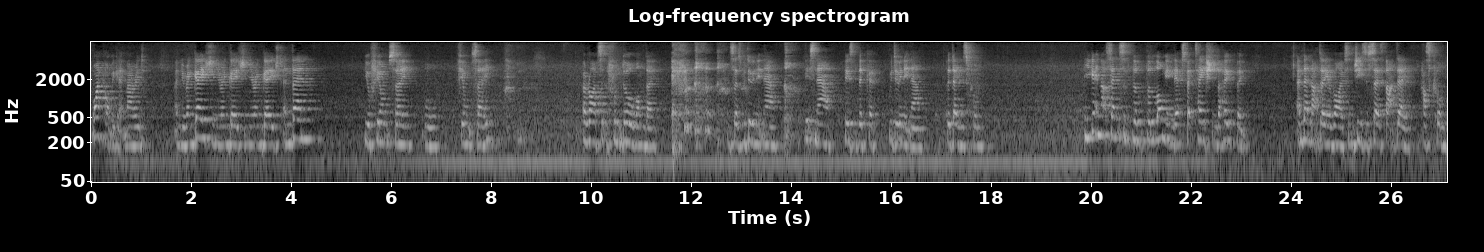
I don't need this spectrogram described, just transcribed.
Why can't we get married? And you're engaged and you're engaged and you're engaged, and then your fiance or fiance arrives at the front door one day and says, We're doing it now. It's now. Here's the vicar. We're doing it now. The day has come you're getting that sense of the, the longing, the expectation, the hoping. And then that day arrives, and Jesus says that day has come.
